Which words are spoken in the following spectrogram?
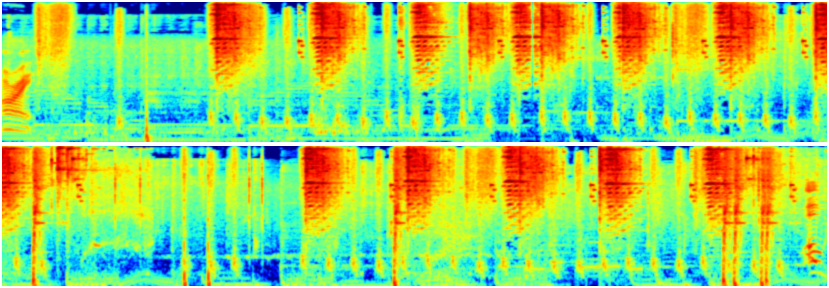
Alright. Oh,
